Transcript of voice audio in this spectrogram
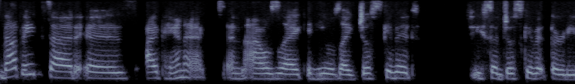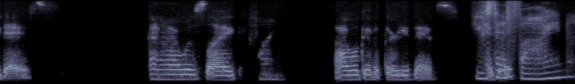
that being said, is I panicked and I was like, and he was like, just give it, he said, just give it 30 days. And I was like, fine, I will give it 30 days. You I said did. fine.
